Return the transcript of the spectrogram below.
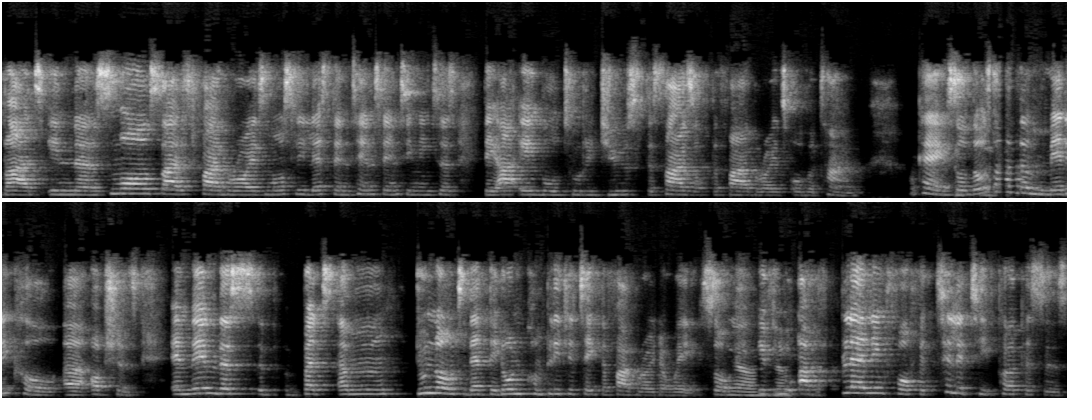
But in uh, small sized fibroids, mostly less than 10 centimeters, they are able to reduce the size of the fibroids over time. Okay, so those are the medical uh, options. And then this, but um, do note that they don't completely take the fibroid away. So if you are planning for fertility purposes,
